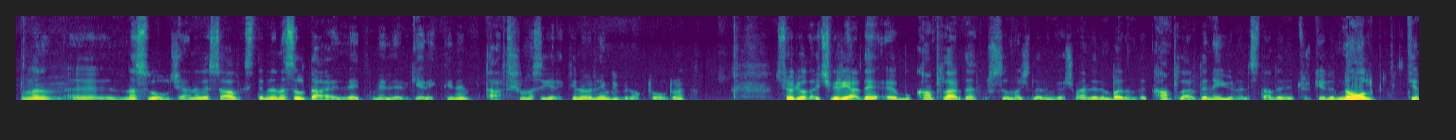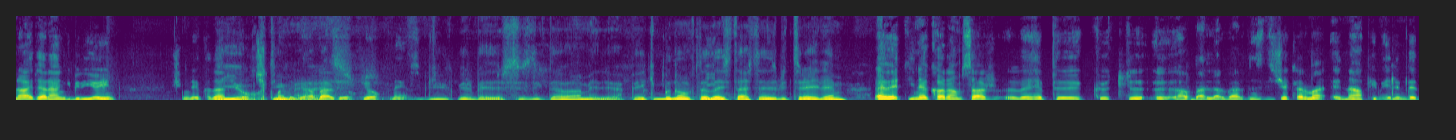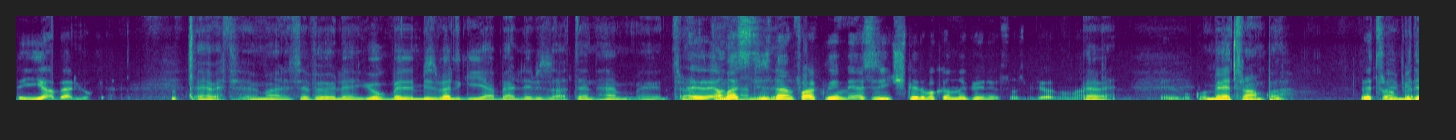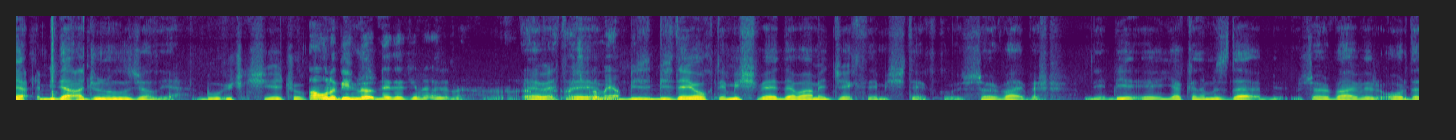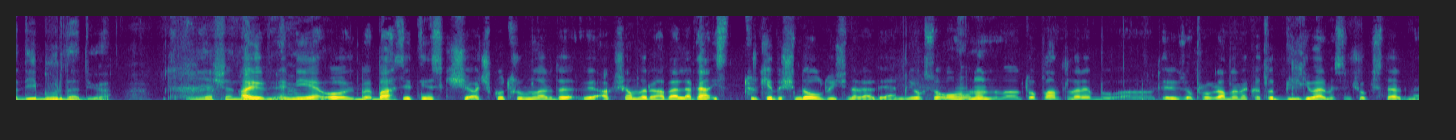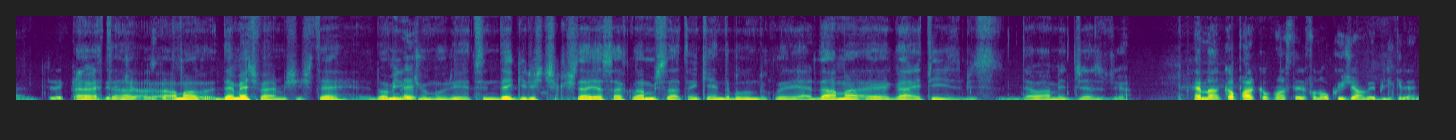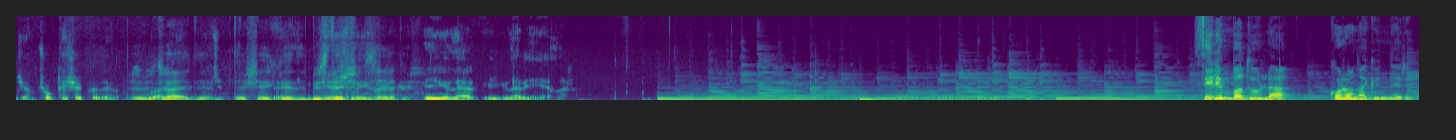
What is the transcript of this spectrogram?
Bunların e, nasıl olacağını ve sağlık sistemine nasıl dahil edilmeleri gerektiğinin tartışılması gerektiğini önemli bir nokta olduğunu söylüyorlar. Hiçbir yerde e, bu kamplarda, bu sığınmacıların, göçmenlerin barındığı kamplarda ne Yunanistan'da ne Türkiye'de ne olup bittiğine ait herhangi bir yayın şimdiye kadar yok, çıkmadı bir evet. haber de yok. Yok ne yazık Büyük bir belirsizlik devam ediyor. Peki bu noktada isterseniz bitirelim. Evet yine karamsar ve hep e, kötü e, haberler verdiniz diyecekler ama e, ne yapayım elimde de iyi haber yok yani. Evet maalesef öyle. Yok biz verdik iyi haberleri zaten hem e, Trump'tan evet, ama hem sizden de... farklıyım yani. Siz İçişleri Bakanı'na güveniyorsunuz biliyorum ama. Evet. Benim o. Ve Trump'a. Ve Trump'a. Bir de bir de Acun Ilıcalı'ya. Bu üç kişiye çok ha, onu bilmiyorum ne dediğini öyle mi? Evet, e, biz bizde yok demiş ve devam edecek demişti. Survivor diye bir e, yakınımız da Survivor orada değil burada diyor yaşanıyor. Hayır diyor. niye o bahsettiğiniz kişi açık oturumlarda ve akşamları haberlerde yani Türkiye dışında olduğu için herhalde yani yoksa onun toplantılara bu televizyon programlarına katılıp bilgi vermesini çok isterdim yani direkt. Evet ama demeç vermiş işte Dominik evet. Cumhuriyeti'nde giriş çıkışlar yasaklanmış zaten kendi bulundukları yerde ama e, gayet iyiyiz biz devam edeceğiz diyor. Hemen kapar kapamaz telefonu okuyacağım ve bilgileneceğim. Çok teşekkür ederim. Rica ederim. Için. Teşekkür ederim. Biz Görüşmek teşekkür üzere. ederiz. İyi günler, iyi günler, iyi yayınlar. Selim Badur'la Korona Günleri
